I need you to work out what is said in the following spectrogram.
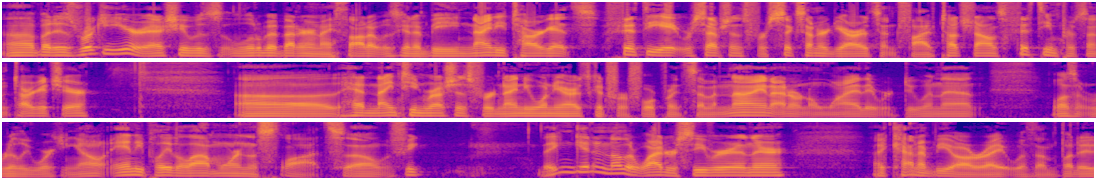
Uh, but his rookie year actually was a little bit better than I thought it was going to be. 90 targets, 58 receptions for 600 yards, and five touchdowns, 15% target share. Uh, had 19 rushes for 91 yards, good for 4.79. I don't know why they were doing that. Wasn't really working out. And he played a lot more in the slot. So if he, they can get another wide receiver in there, I'd kind of be all right with them. But it,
